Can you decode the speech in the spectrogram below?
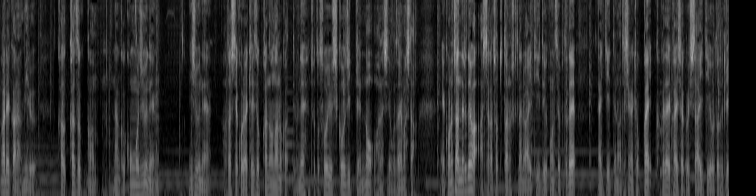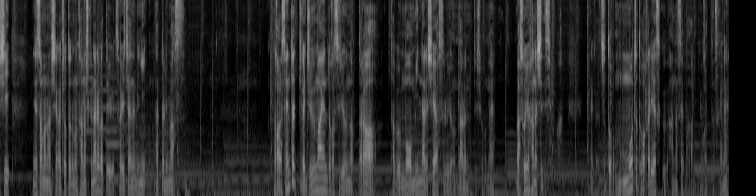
流れから見る家族がなんか今後10年20年果たしてこれは継続可能なのかっていうねちょっとそういう思考実験のお話でございました、えこのチャンネルでは明日がちょっと楽しくなる IT というコンセプトで IT っていうのは私が極快拡大解釈した IT をお届けし皆様の明日がちょっとでも楽しくなればというそういうチャンネルになっております。だから洗濯機が10万円とかするようになったら多分もうみんなでシェアするようになるんでしょうね。まあそういう話ですよ。なんかちょっと、もうちょっと分かりやすく話せばよかったですかね。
